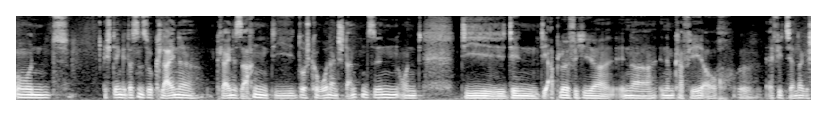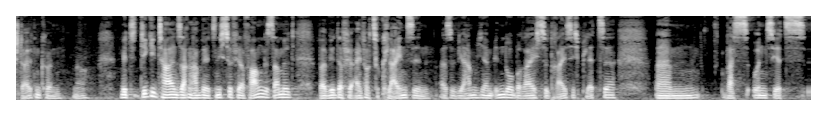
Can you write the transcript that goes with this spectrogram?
Und ich denke, das sind so kleine kleine Sachen, die durch Corona entstanden sind und die den die Abläufe hier in, einer, in einem Café auch äh, effizienter gestalten können. Ne? Mit digitalen Sachen haben wir jetzt nicht so viel Erfahrung gesammelt, weil wir dafür einfach zu klein sind. Also wir haben hier im Indoor-Bereich so 30 Plätze, ähm, was uns jetzt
